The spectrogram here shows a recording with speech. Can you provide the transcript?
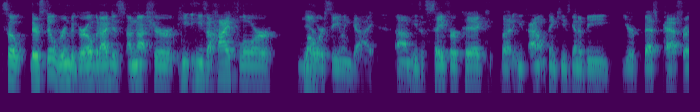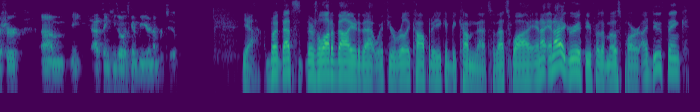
so there's still room to grow, but I just I'm not sure. He he's a high floor lower yeah. ceiling guy. Um, he's a safer pick, but he, I don't think he's going to be your best pass rusher. Um, he, I think he's always going to be your number two. Yeah, but that's there's a lot of value to that if you're really confident he can become that. So that's why, and I and I agree with you for the most part. I do think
